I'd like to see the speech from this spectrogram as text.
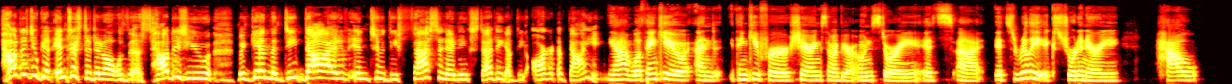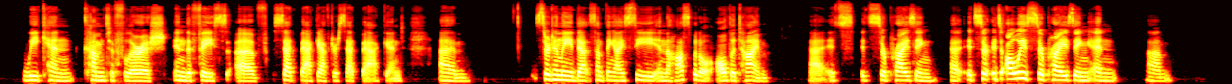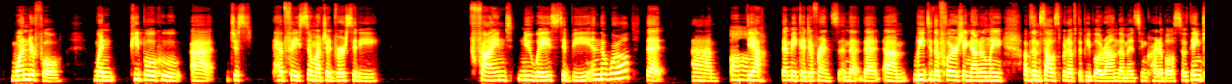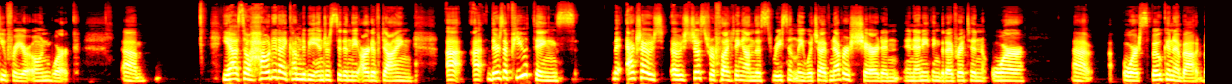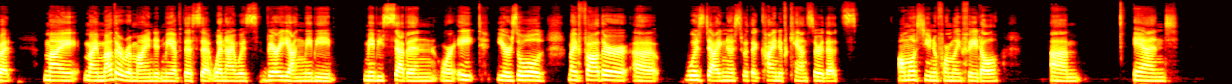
how did you get interested in all of this? How did you begin the deep dive into the fascinating study of the art of dying? Yeah, well, thank you, and thank you for sharing some of your own story. It's uh, it's really extraordinary how we can come to flourish in the face of setback after setback, and um, certainly that's something I see in the hospital all the time uh, it's it's surprising. Uh, it's it's always surprising and um, wonderful when people who uh, just have faced so much adversity find new ways to be in the world that um, uh-huh. yeah that make a difference and that that um, lead to the flourishing not only of themselves but of the people around them. It's incredible. So thank you for your own work. Um, yeah. So how did I come to be interested in the art of dying? Uh, uh, there's a few things. Actually, I was I was just reflecting on this recently, which I've never shared in in anything that I've written or uh, or spoken about. But my my mother reminded me of this that when I was very young, maybe maybe seven or eight years old, my father uh, was diagnosed with a kind of cancer that's almost uniformly fatal. Um, and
